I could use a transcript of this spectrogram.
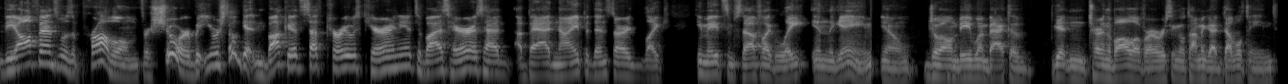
the offense was a problem for sure, but you were still getting buckets. Seth Curry was carrying you. Tobias Harris had a bad night, but then started like he made some stuff like late in the game. You know, Joel Embiid went back to getting turn the ball over every single time he got double teamed.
